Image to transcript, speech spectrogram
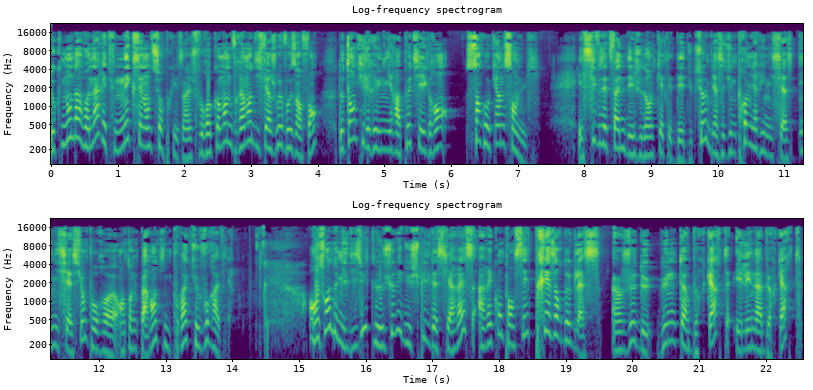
Donc Nom d'un renard est une excellente surprise. Hein, je vous recommande vraiment d'y faire jouer vos enfants, d'autant qu'il réunira petits et grands sans qu'aucun ne s'ennuie. Et si vous êtes fan des jeux d'enquête et de déduction, eh bien c'est une première initiation pour euh, en tant que parent qui ne pourra que vous ravir. En juin 2018, le jury du Spiel des Jahres a récompensé Trésor de glace, un jeu de Günther Burkhardt et Lena Burkhardt,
